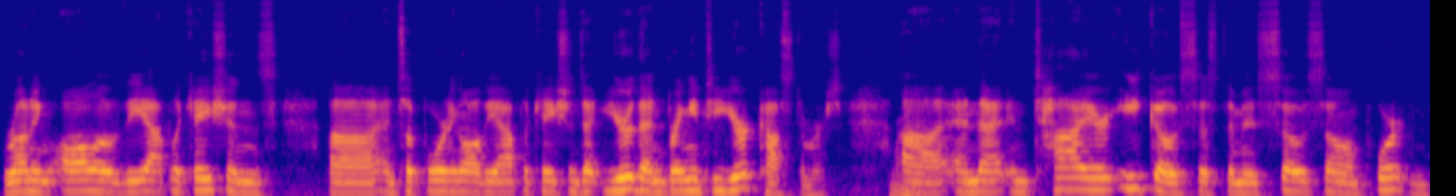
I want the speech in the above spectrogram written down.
running all of the applications uh, and supporting all the applications that you're then bringing to your customers. Uh, and that entire ecosystem is so, so important.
